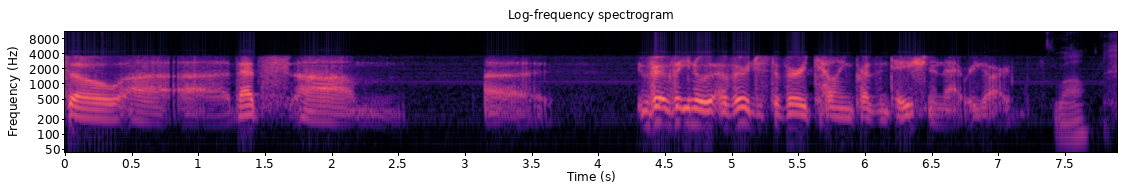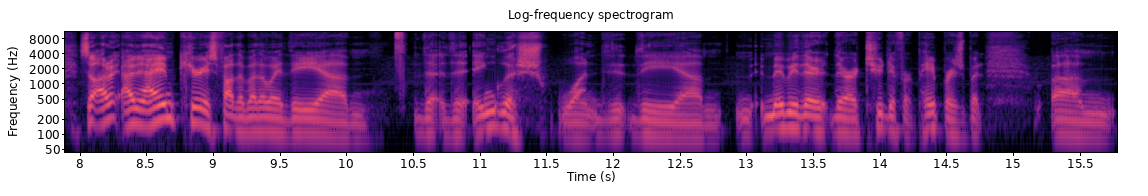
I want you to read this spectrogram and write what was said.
so uh, uh, that's um, uh, you know a very just a very telling presentation in that regard. Wow. So I, I, mean, I am curious, Father. By the way, the um, the the English one, the, the um, maybe there there are two different papers, but um,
